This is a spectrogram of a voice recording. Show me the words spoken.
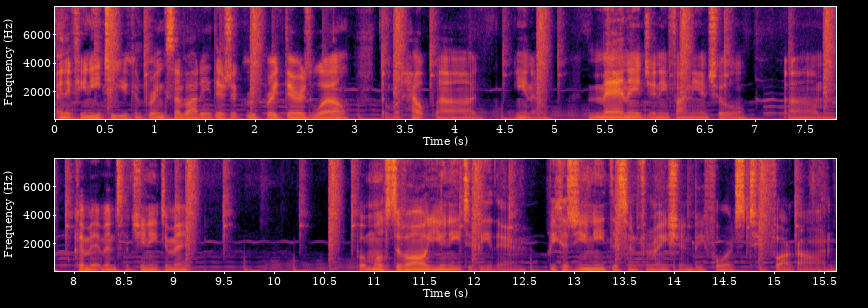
And if you need to, you can bring somebody. There's a group right there as well that would help, uh, you know, manage any financial um, commitments that you need to make. But most of all, you need to be there because you need this information before it's too far gone.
